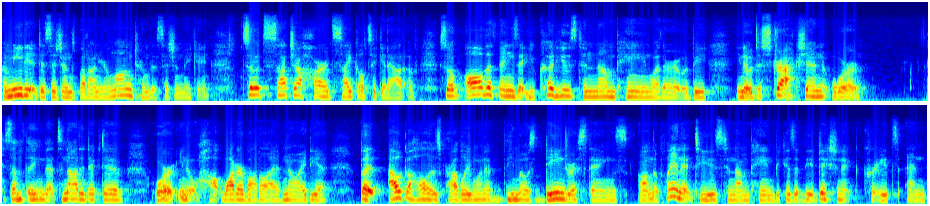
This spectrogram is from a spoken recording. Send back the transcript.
immediate decisions but on your long-term decision making. So it's such a hard cycle to get out of. So of all the things that you could use to numb pain, whether it would be you know distraction or something that's not addictive or you know hot water bottle, I have no idea but alcohol is probably one of the most dangerous things on the planet to use to numb pain because of the addiction it creates and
